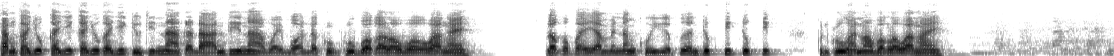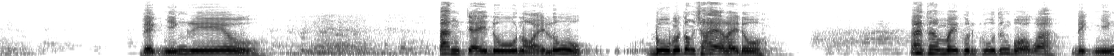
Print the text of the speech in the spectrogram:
ทำกายุกกายิกกายุกกายิกอยู่ที่หน้ากระดานที่หน้าไวบอร์ดแล้วครูครูบอกเราบอกว่าไง เราก็พยายามไปนั่งคุยกับเพื่อนจุกจิกจุกจิกคุณครูหันมาบอกเราว่าไง เด็กหญิงเรียวตั้งใจดูหน่อยลูก ดูมันต้องใช้อะไรดูทำไมคุณครูถึงบอกว่า เด็กหญิง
